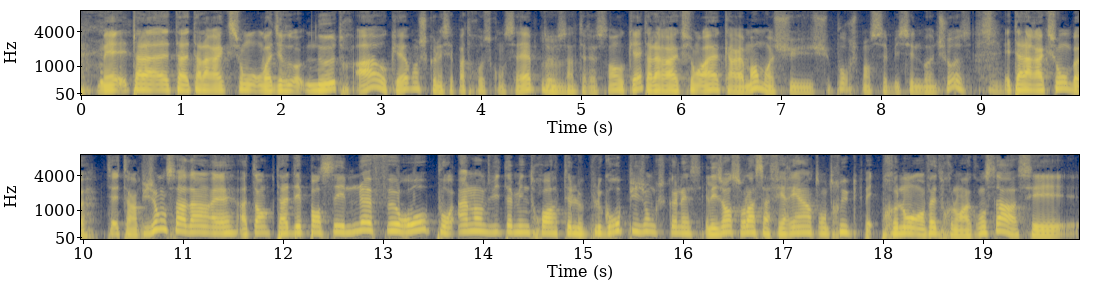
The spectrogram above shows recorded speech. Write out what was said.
Mais tu as, la réaction, on va dire neutre. Ah OK, moi je connaissais pas trop ce concept, Mm. c'est intéressant, OK. Tu as la réaction ah carrément, moi je suis je suis pour, je pense que c'est- c'est une bonne chose. Mm. Et t'as la réaction, bah, t'es un pigeon, ça, d'un, eh, attends, t'as dépensé 9 euros pour un an de vitamine 3. T'es le plus gros pigeon que je connaisse. Et les gens sont là, ça fait rien, ton truc. Mais prenons, en fait, prenons un constat. C'est,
